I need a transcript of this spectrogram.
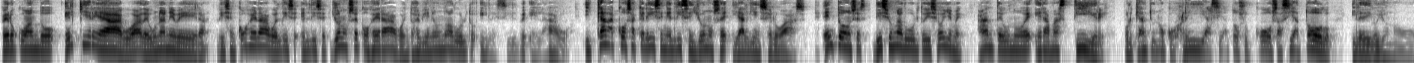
Pero cuando él quiere agua de una nevera, le dicen, coge el agua. Él dice, él dice, yo no sé coger agua. Entonces viene un adulto y le sirve el agua. Y cada cosa que le dicen, él dice, yo no sé, y alguien se lo hace. Entonces dice un adulto, dice, óyeme, antes uno era más tigre, porque antes uno corría, hacía todas sus cosas, hacía todo. Y le digo yo, no,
